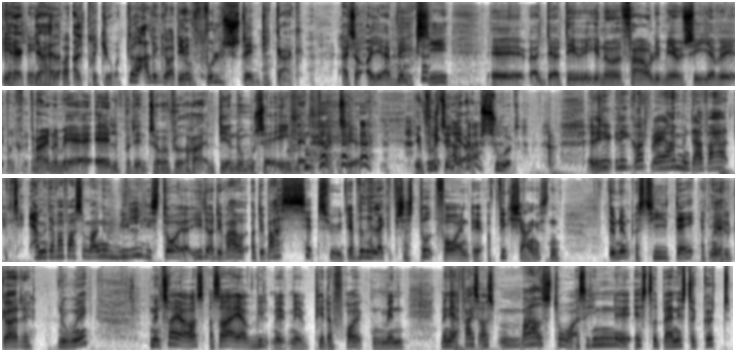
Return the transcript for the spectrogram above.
virkelig jeg, jeg havde godt. aldrig gjort. Du havde aldrig gjort det. Det er jo fuldstændig gag. Altså, og jeg vil ikke sige, øh, det, det er jo ikke noget fagligt, men jeg vil sige, jeg vil regne med, at alle på den tømmerflåde har en diagnose af en eller anden karakter. Det er fuldstændig det absurd. Ja, det, det, kan godt være, men der var, ja, men der var bare så mange vilde historier i det, og det var, og det var sindssygt. Jeg ved heller ikke, hvis jeg stod foran det og fik chancen. Det er jo nemt at sige i dag, at man ja. vil gøre det nu, ikke? Men så er jeg også, og så er jeg vild med, med Peter Frøken, men, men jeg er faktisk også meget stor. Altså hende, Estrid Bannister Gødt,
